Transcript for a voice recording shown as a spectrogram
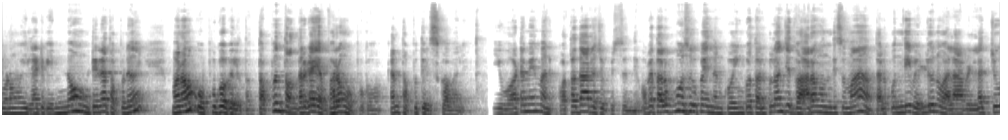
గుణం ఇలాంటివి ఎన్నో ఉంటేనే తప్పుని మనం ఒప్పుకోగలుగుతాం. తప్పుని తొందరగా ఎవ్వరం ఒప్పుకోం కానీ తప్పు తెలుసుకోవాలి. ఈ ఓటమి మనకు కొత్త దారులు చూపిస్తుంది. ఒక తలుపు మూసుకుపోయింది అనుకో ఇంకో తలుపులోంచి ద్వారం ఉంది సుమా తలుపు ఉంది వెళ్ళు నువ్వు అలా వెళ్ళొచ్చు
